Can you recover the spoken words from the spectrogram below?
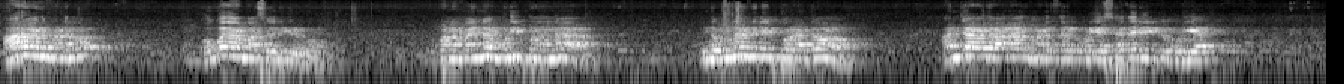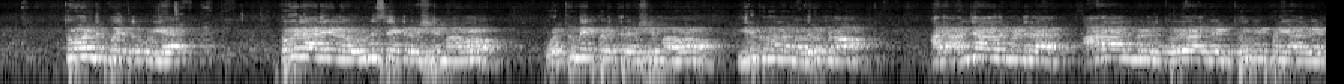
ஆறாவது மண்டலம் ஒன்பதாம் மாசம் வரைக்கும் இருக்கும். இப்போ நம்ம என்ன முடிவு பண்ணோம்னா இந்த உண்ணாநிலை போராட்டம் அஞ்சாவது ஆறாவது மண்டலத்தில் இருக்கக்கூடிய செதறி இருக்கக்கூடிய தோண்டு போயிருக்கக்கூடிய தொழிலாளிகளை ஒன்று சேர்க்கிற விஷயமாவும் ஒற்றுமைப்படுத்துற விஷயமாவும் இருக்கணும்னு நம்ம விரும்பணும் அது அஞ்சாவது மண்டல ஆறாவது மண்டல தொழிலாளர்கள் தூய்மை பணியாளர்கள்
